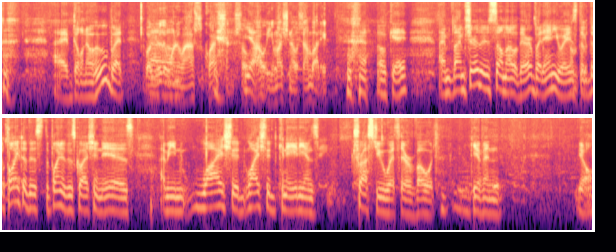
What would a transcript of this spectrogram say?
I don't know who, but well, you're um, the one who um, asked the question, so yeah. you must know somebody. okay, I'm, I'm sure there's some out there, but anyways, the, the point of this the point of this question is, I mean, why should why should Canadians trust you with their vote, given, you know,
